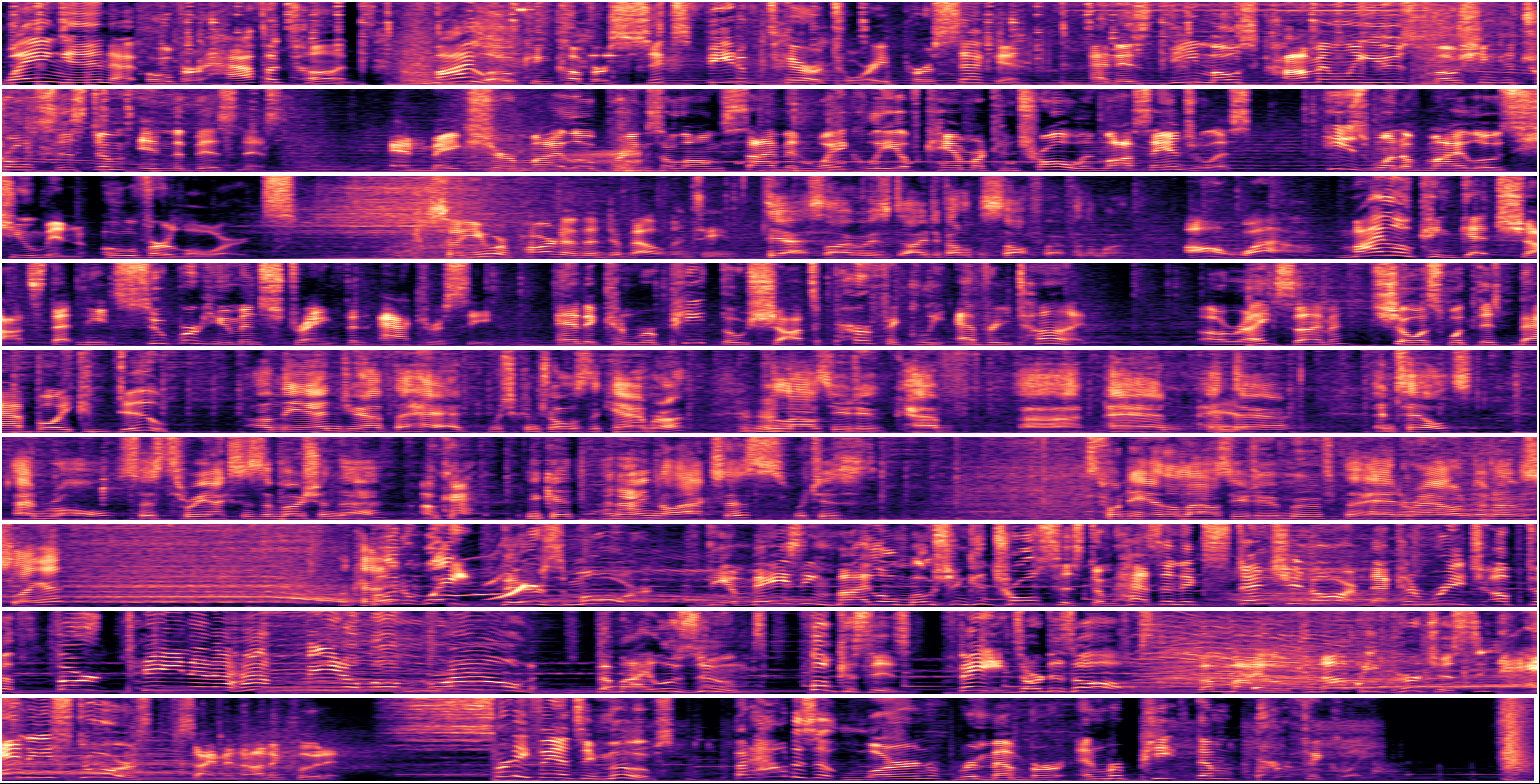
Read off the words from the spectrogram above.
Weighing in at over half a ton, Milo can cover six feet of territory per second and is the most commonly used motion control system in the business. And make sure Milo brings along Simon Wakley of Camera Control in Los Angeles. He's one of Milo's human overlords. So you were part of the development team? Yes, I was. I developed the software for the Milo. Oh, wow. Milo can get shots that need superhuman strength and accuracy, and it can repeat those shots perfectly every time. All right, Simon, show us what this bad boy can do. On the end, you have the head, which controls the camera. It allows you to have uh, pan, and there, and tilt, and roll. So there's three axes of motion there. Okay. You get an angle axis, which is this one here that allows you to move the head around and oversling it. Okay. But wait, there's more! The amazing Milo motion control system has an extension arm that can reach up to 13 and a half feet above ground! The Milo zooms, focuses, fades, or dissolves. The Milo cannot be purchased in any stores, Simon not included. Pretty fancy moves, but how does it learn, remember, and repeat them perfectly?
